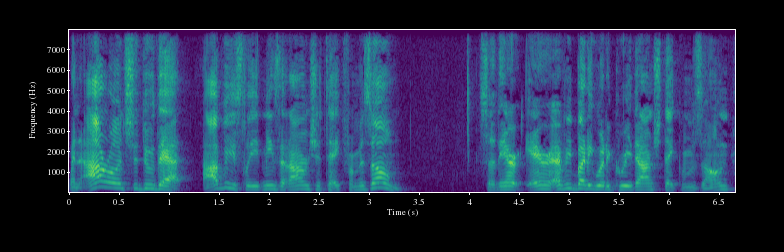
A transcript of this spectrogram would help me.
and Aaron should do that. Obviously, it means that Aaron should take from his own. So there, er, everybody would agree that Aaron should take from his own.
